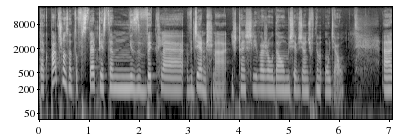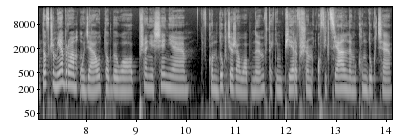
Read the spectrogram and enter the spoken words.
tak patrząc na to wstecz, jestem niezwykle wdzięczna i szczęśliwa, że udało mi się wziąć w tym udział. E, to, w czym ja brałam udział, to było przeniesienie w kondukcie żałobnym, w takim pierwszym oficjalnym kondukcie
